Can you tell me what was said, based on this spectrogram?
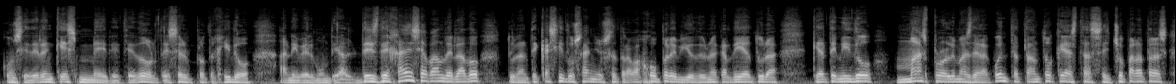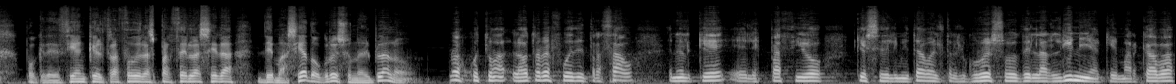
consideren que es merecedor de ser protegido a nivel mundial. Desde Jaén se ha abanderado durante casi dos años el trabajo previo de una candidatura que ha tenido más problemas de la cuenta, tanto que hasta se echó para atrás porque decían que el trazo de las parcelas era demasiado grueso en el plano. No es cuestión, la otra vez fue de trazado en el que el espacio que se delimitaba, el, el grueso de la línea que marcaba,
